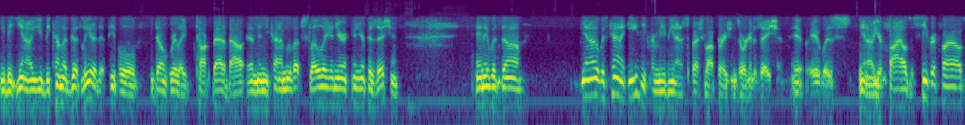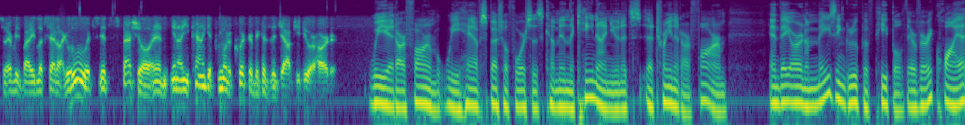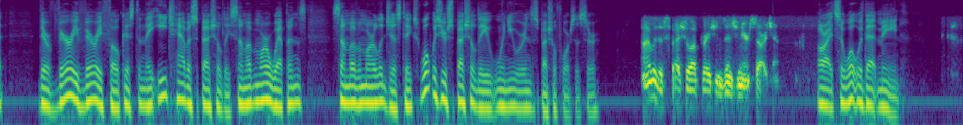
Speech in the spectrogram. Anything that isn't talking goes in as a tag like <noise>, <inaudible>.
you be, you know, you become a good leader that people don't really talk bad about, and then you kind of move up slowly in your in your position. And it was, um, you know, it was kind of easy for me being in a special operations organization. It, it was, you know, your file's a secret file, so everybody looks at it like, ooh, it's it's special, and you know, you kind of get promoted quicker because the jobs you do are harder. We at our farm, we have special forces come in. The canine units uh, train at our farm, and they are an amazing group of people. They're very quiet, they're very, very focused, and they each have a specialty. Some of them are weapons, some of them are logistics. What was your specialty when you were in special forces, sir? I was a special operations engineer sergeant. All right, so what would that mean?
